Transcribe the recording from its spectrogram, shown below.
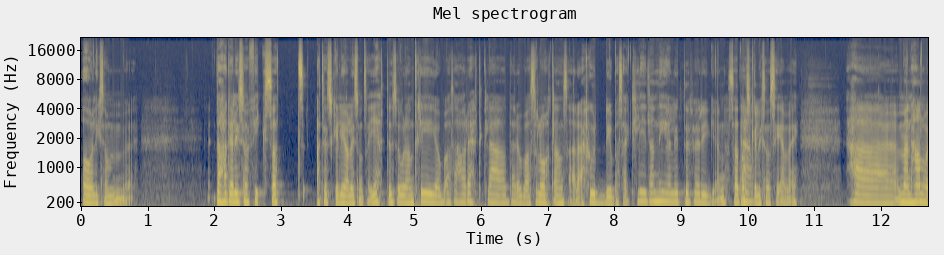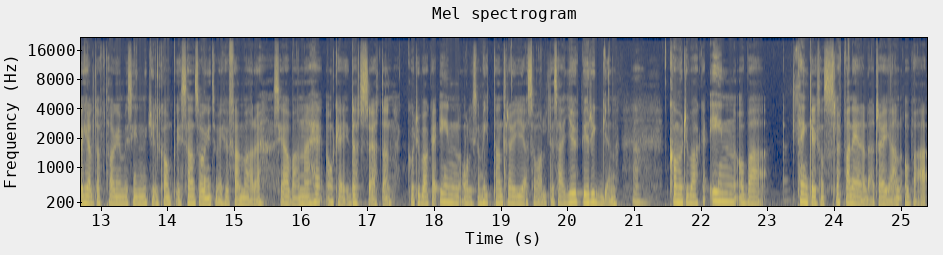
och liksom, då hade jag liksom fixat att jag skulle göra liksom så jättestor entré och bara så ha rätt kläder och bara så låta en så här hoodie bara så här glida ner lite för ryggen. Så att ja. de skulle liksom se mig men han var helt upptagen med sin killkompis. Han såg inte mig för fem öre. Så jag bara, nej okej, okay, dödsstöten. Går tillbaka in och liksom hittar en tröja som var lite så djup i ryggen. Mm. Kommer tillbaka in och bara tänker liksom släppa ner den där tröjan och bara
